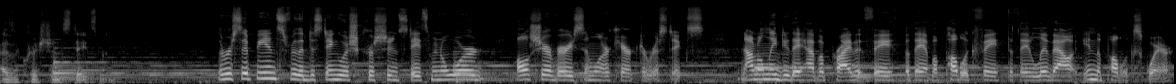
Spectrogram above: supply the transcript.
as a Christian statesman. The recipients for the Distinguished Christian Statesman Award all share very similar characteristics. Not only do they have a private faith, but they have a public faith that they live out in the public square.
